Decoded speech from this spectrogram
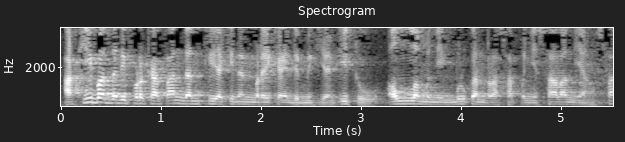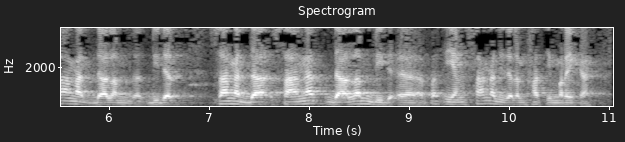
Akibat dari perkataan dan keyakinan mereka yang demikian itu, Allah menimbulkan rasa penyesalan yang sangat dalam di sangat da, sangat dalam di, eh, apa, yang sangat di dalam hati mereka.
